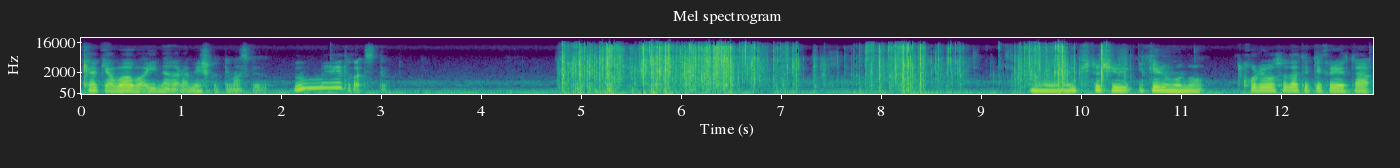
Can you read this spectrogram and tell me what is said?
キャキャワーワー言いながら飯食ってますけど、うんめーとかっつって。もう生きとし生けるもの、これを育ててくれた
